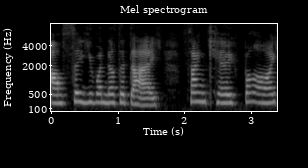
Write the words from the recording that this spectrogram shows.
I'll see you another day. Thank you. Bye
